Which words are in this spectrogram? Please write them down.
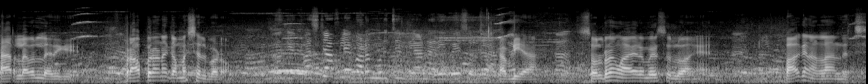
வேறு லெவலில் இருக்குது ப்ராப்பரான கமர்ஷியல் படம். அப்படியா? சொல்கிறவங்க ஆயிரம் பேர் சொல்லுவாங்க. பார்க்க நல்லா இருந்துச்சு.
